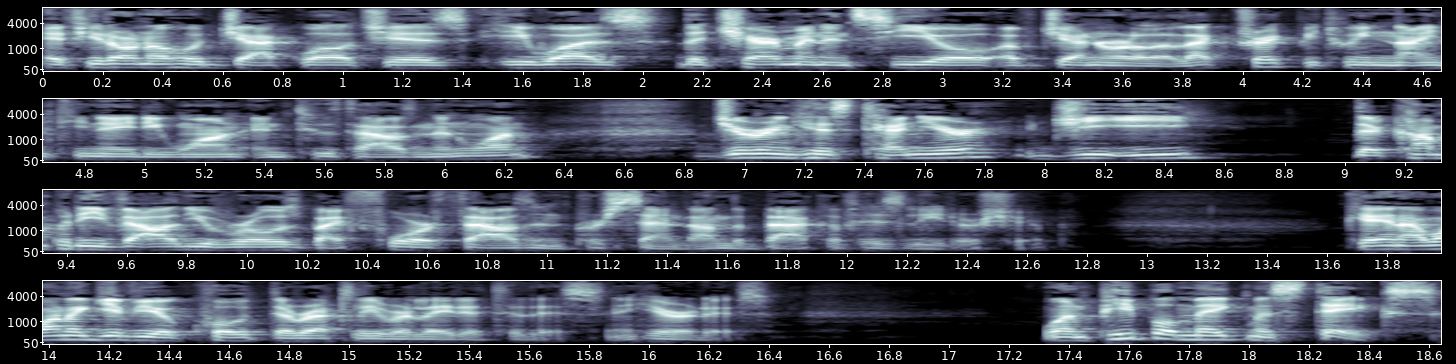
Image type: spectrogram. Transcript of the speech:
If you don't know who Jack Welch is, he was the chairman and CEO of General Electric between 1981 and 2001. During his tenure, GE, their company value rose by 4,000% on the back of his leadership. Okay, and I want to give you a quote directly related to this, and here it is. When people make mistakes,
